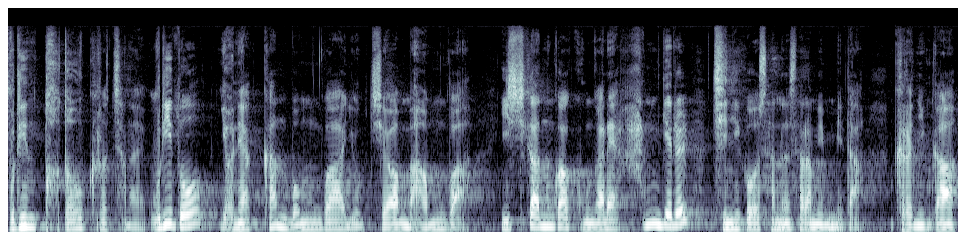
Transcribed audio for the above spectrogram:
우린 더더욱 그렇잖아요. 우리도 연약한 몸과 육체와 마음과 이 시간과 공간의 한계를 지니고 사는 사람입니다. 그러니까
